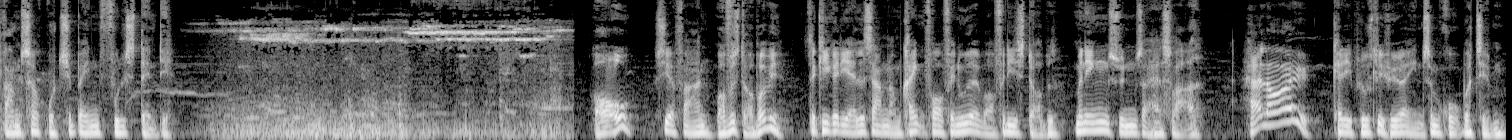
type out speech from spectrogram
bremser rutsjebanen fuldstændig. Og, siger faren, hvorfor stopper vi? Så kigger de alle sammen omkring for at finde ud af, hvorfor de er stoppet. Men ingen synes at have svaret. Halløj! kan de pludselig høre en, som råber til dem.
